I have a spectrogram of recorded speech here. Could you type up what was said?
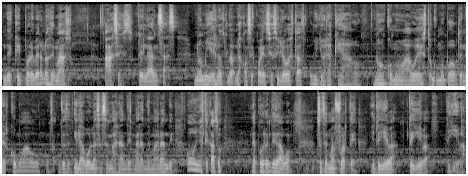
de que por ver a los demás haces, te lanzas, no mides las consecuencias y luego estás, uy, ¿y ahora qué hago? No, ¿cómo hago esto? ¿Cómo puedo obtener? ¿Cómo hago? y la bola se hace más grande, más grande, más grande. O en este caso, la corriente de agua se hace más fuerte y te lleva, te lleva, te lleva.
